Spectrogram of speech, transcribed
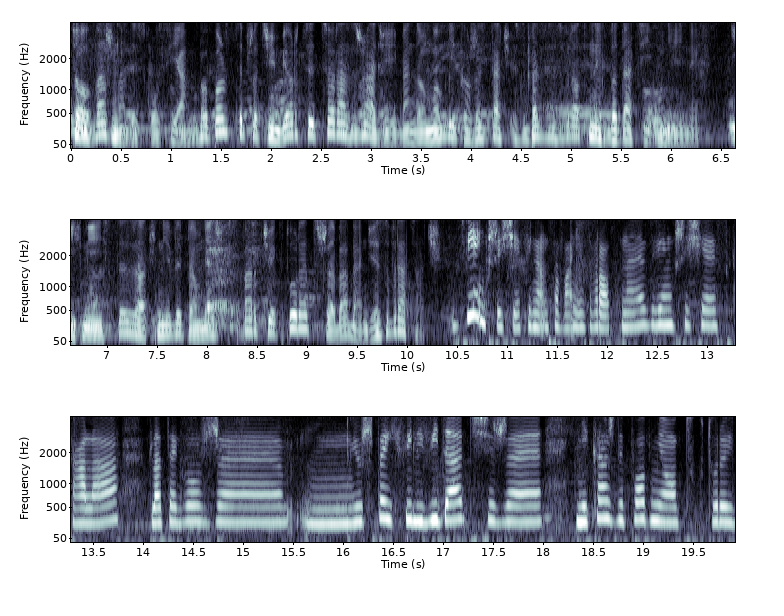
To ważna dyskusja, bo polscy przedsiębiorcy coraz rzadziej będą mogli korzystać z bezzwrotnych dotacji unijnych. Ich miejsce zacznie wypełniać wsparcie, które trzeba będzie zwracać. zwiększy się finansowanie zwrotne, zwiększy się skala, dlatego że mm, już w tej chwili widać, że nie każdy podmiot, który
